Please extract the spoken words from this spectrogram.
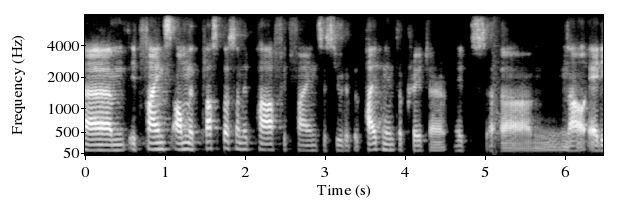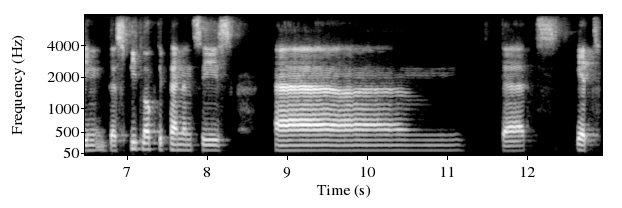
Um, it finds Omnet++ plus on the path. It finds a suitable Python interpreter. It's um, now adding the spdlog dependencies. And that's it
